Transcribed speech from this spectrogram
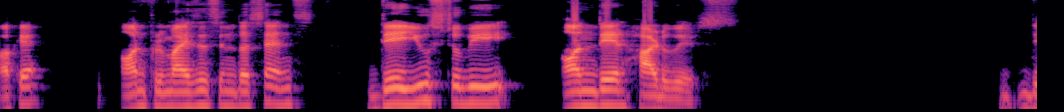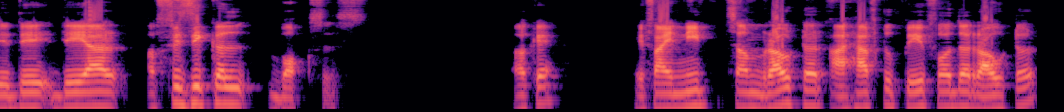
Okay, on premises in the sense they used to be on their hardwares. They, they, they are a physical boxes. Okay, if I need some router, I have to pay for the router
